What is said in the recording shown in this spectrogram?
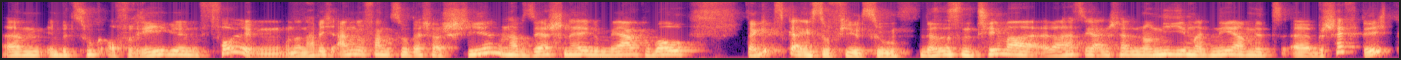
ähm, in Bezug auf Regeln folgen? Und dann habe ich angefangen zu recherchieren und habe sehr schnell gemerkt, wow, da gibt es gar nicht so viel zu. Das ist ein Thema, da hat sich anscheinend noch nie jemand näher mit äh, beschäftigt.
